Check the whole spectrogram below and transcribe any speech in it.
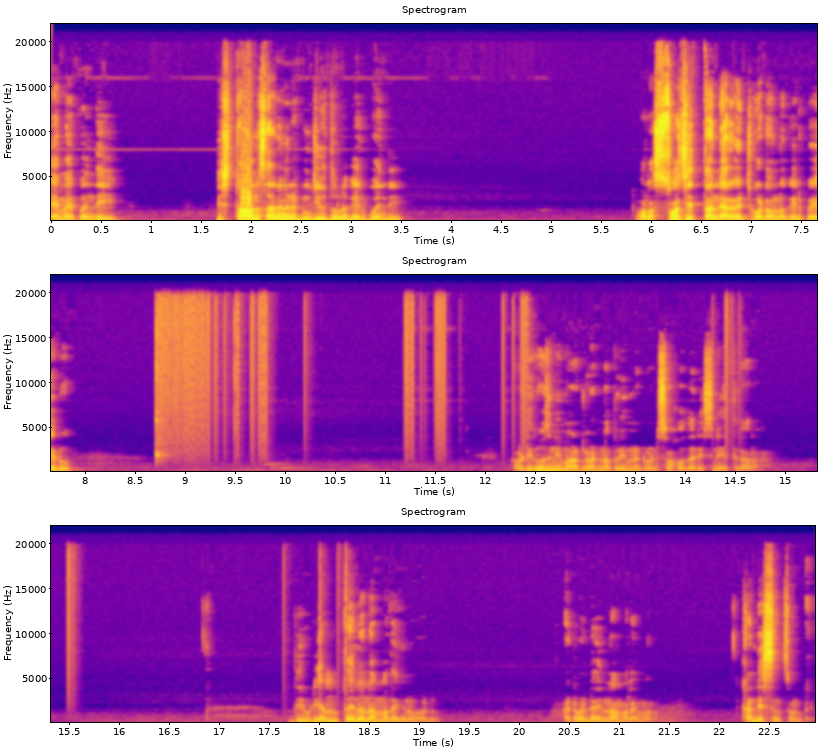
ఏమైపోయింది? ఇష్టానుసారమైనటువంటి జీవితంలోకి వెళ్ళిపోయింది. వాళ్ళ స్వచిత్తాన్ని నెరవేర్చుకోవడంలోకి వెళ్ళిపోయారు. కాబట్టి ఈరోజు నీ మాటలు వెంటనే ప్రేమైనటువంటి సహోదరి స్నేహితులారా దేవుడు ఎంతైనా నమ్మదగినవాడు. అటువంటి ఆయన నమ్మలే మనం. కండిషన్స్ ఉంటాయి.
